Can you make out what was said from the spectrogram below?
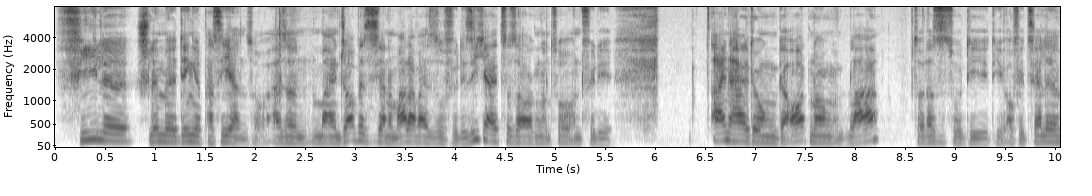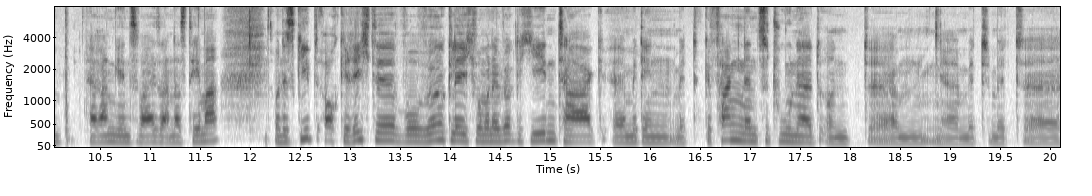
viele schlimme Dinge passieren. So. Also mein Job ist es ja normalerweise so für die Sicherheit zu sorgen und so und für die Einhaltung der Ordnung und bla. So, das ist so die, die offizielle Herangehensweise an das Thema. Und es gibt auch Gerichte, wo wirklich, wo man dann wirklich jeden Tag äh, mit den mit Gefangenen zu tun hat und ähm, äh, mit mit äh,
